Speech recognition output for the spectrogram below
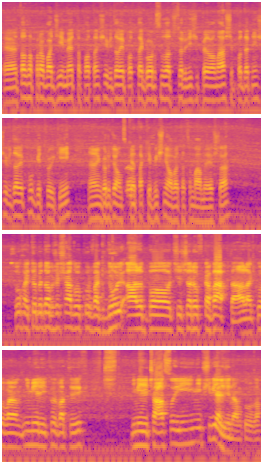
E, to zaprowadzimy, to potem się widzowie pod tego Ursusa 4512 podepnie się widzowie pługi trójki e, grodziąckie, Tak. takie wiśniowe, te co mamy jeszcze. Słuchaj, tu by dobrze siadło, kurwa, gnój albo ciężarówka wapna, ale kurwa, nie mieli, kurwa, tych, nie mieli czasu i nie przywieźli nam, kurwa.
